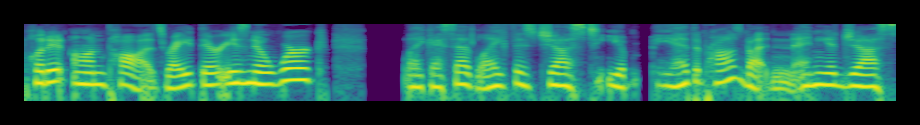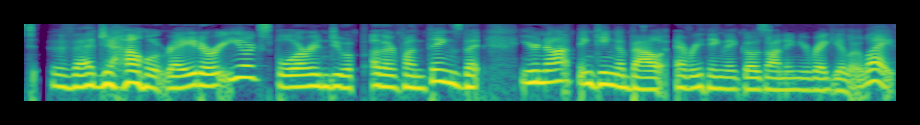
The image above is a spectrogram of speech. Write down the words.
Put it on pause, right? There is no work. Like I said, life is just you, you hit the pause button and you just veg out, right? Or you explore and do other fun things, but you're not thinking about everything that goes on in your regular life.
